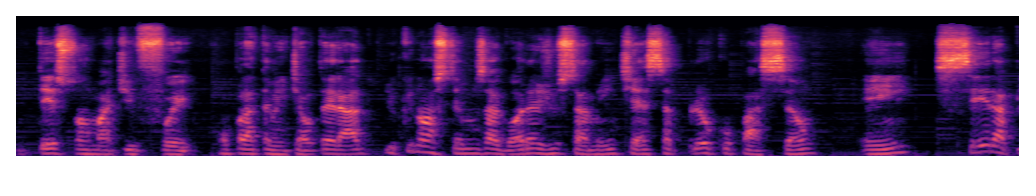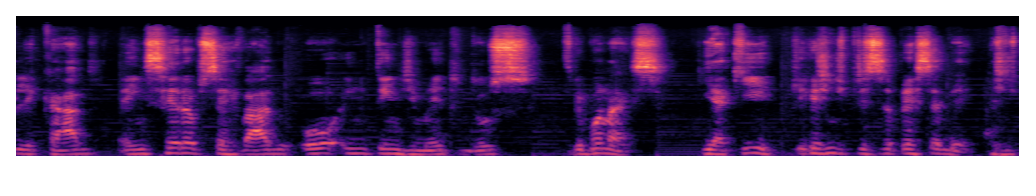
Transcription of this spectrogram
O texto normativo foi completamente alterado e o que nós temos agora é justamente essa preocupação em ser aplicado, em ser observado o entendimento dos tribunais. E aqui, o que a gente precisa perceber? A gente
